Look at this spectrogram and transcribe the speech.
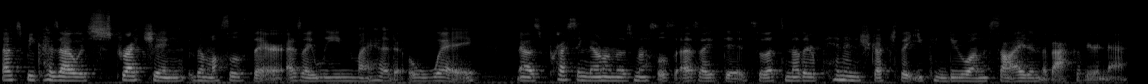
That's because I was stretching the muscles there as I leaned my head away. And I was pressing down on those muscles as I did. So that's another pin and stretch that you can do on the side and the back of your neck.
